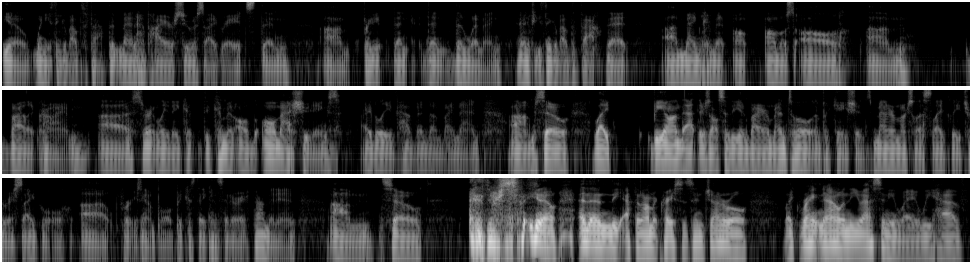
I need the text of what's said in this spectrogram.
you know, when you think about the fact that men have higher suicide rates than um, pretty, than, than than women, and if you think about the fact that uh, men commit al- almost all um, violent crime. Uh, certainly, they, co- they commit all all mass shootings. I believe have been done by men. Um, so, like beyond that, there's also the environmental implications. Men are much less likely to recycle, uh, for example, because they consider it feminine. Um, so there's, you know, and then the economic crisis in general. Like right now in the U.S. anyway, we have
